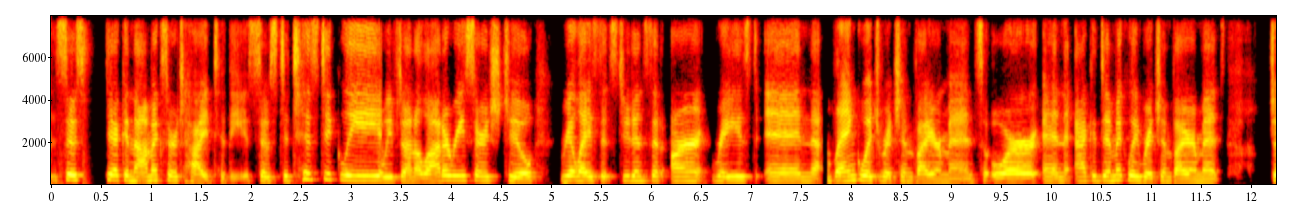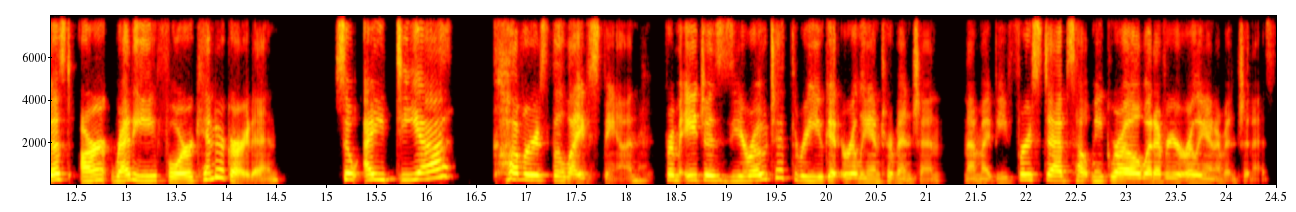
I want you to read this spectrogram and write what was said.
socioeconomics are tied to these. So statistically we've done a lot of research to realize that students that aren't raised in language rich environments or in academically rich environments just aren't ready for kindergarten. So IDEA covers the lifespan. From ages 0 to 3 you get early intervention. That might be first steps help me grow whatever your early intervention is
